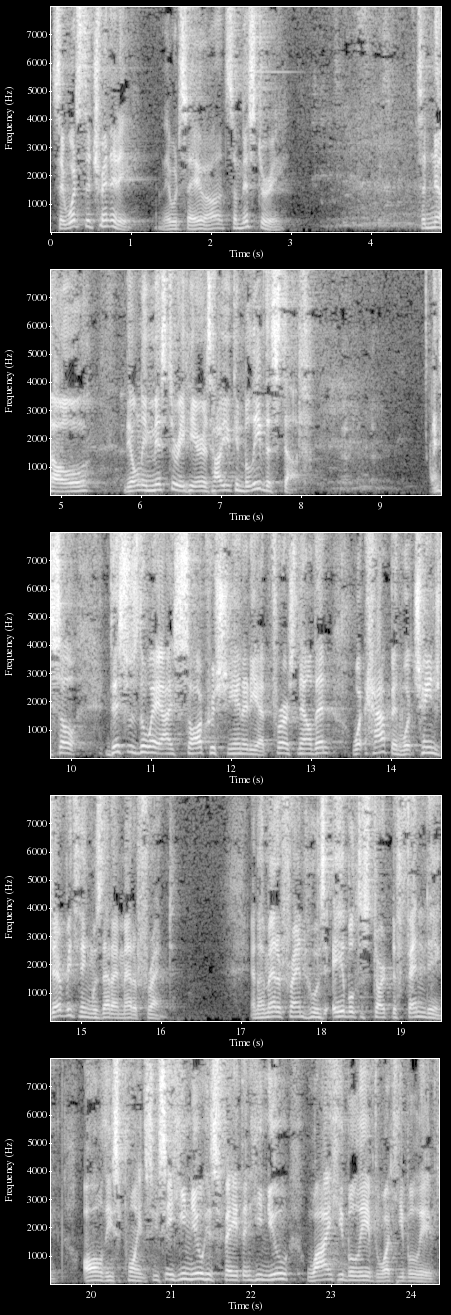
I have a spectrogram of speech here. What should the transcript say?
Say, what's the Trinity? And they would say, well, it's a mystery. I said, no, the only mystery here is how you can believe this stuff. And so this was the way I saw Christianity at first. Now, then, what happened, what changed everything was that I met a friend. And I met a friend who was able to start defending all these points. You see, he knew his faith and he knew why he believed what he believed.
